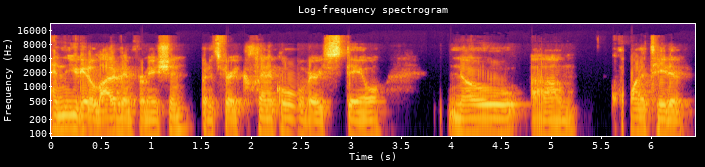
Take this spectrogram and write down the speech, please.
And you get a lot of information, but it's very clinical, very stale, no um, quantitative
